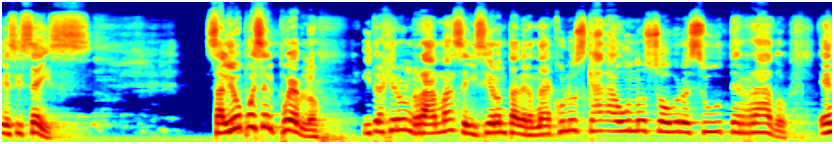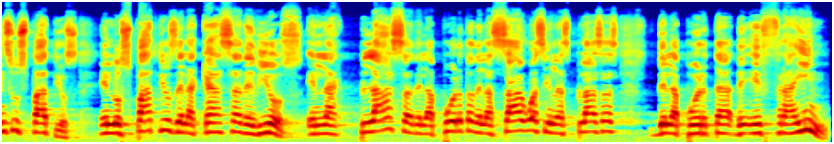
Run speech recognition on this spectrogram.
16. Salió pues el pueblo y trajeron ramas e hicieron tabernáculos, cada uno sobre su terrado, en sus patios, en los patios de la casa de Dios, en la plaza de la puerta de las aguas y en las plazas de la puerta de Efraín.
